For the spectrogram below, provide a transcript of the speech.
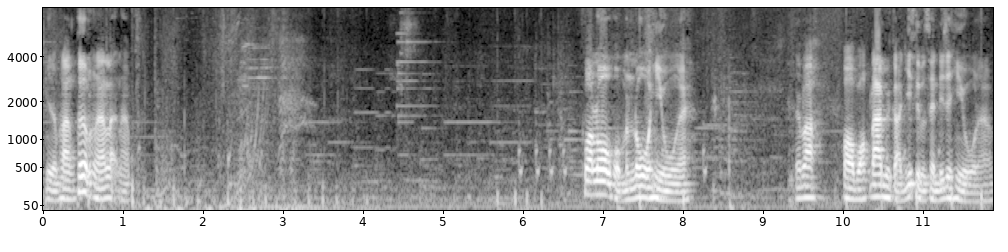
มีแต่พลังเพิ่มเท่านั้นแหละนะครับ พว่าโล่ผมมันโล่ฮิวไง ใช่ปะ พอบล็อกได้มีโอกาส 20%ที่จะฮิวนะครับ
